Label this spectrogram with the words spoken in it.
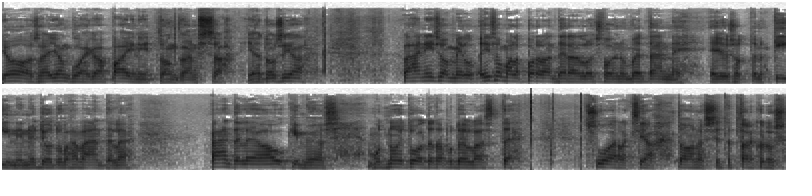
Joo, sai jonkun aikaa painia ton kanssa. Ja tosiaan vähän isommilla, isommalla poranterällä olisi voinut vetää, niin ei olisi ottanut kiinni. Nyt joutuu vähän vääntelee, vääntelee auki myös. Mut noin tuolta taputellaan sitten suoraksi ja tuon olisi sitten tarkoitus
